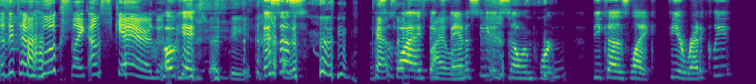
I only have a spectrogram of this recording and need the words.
does it have hooks? Like, I'm scared. Okay, this is this is why I think violent. fantasy is so important because, like, theoretically,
